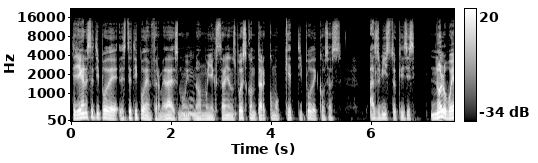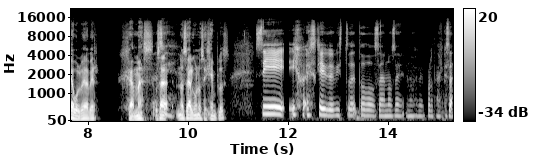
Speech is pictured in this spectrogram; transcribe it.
te llegan este tipo de, este tipo de enfermedades muy, no muy extrañas. ¿Nos puedes contar como qué tipo de cosas has visto que dices, no lo voy a volver a ver jamás? O sea, Sí. no sé, algunos ejemplos. Sí, hijo, es que he visto de todo, o sea, no sé, no sé por dónde empezar.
